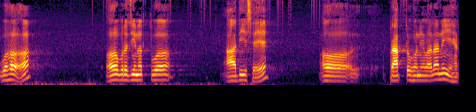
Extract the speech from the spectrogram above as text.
वह अव्रजिनत्व आदि से प्राप्त होने वाला नहीं है।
